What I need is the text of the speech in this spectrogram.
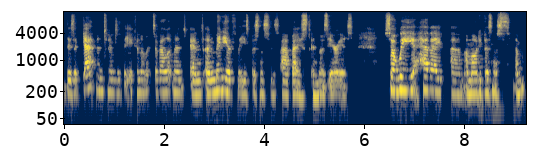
there's a gap in terms of the economic development and, and many of these businesses are based in those areas. So we have a, um, a Māori business um,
